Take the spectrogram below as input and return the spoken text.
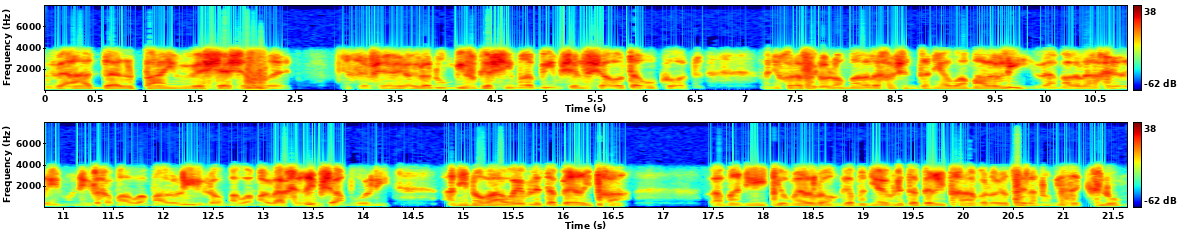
ועד 2016. אני חושב שהיו לנו מפגשים רבים של שעות ארוכות. ואני יכול אפילו לומר לך שנתניהו אמר לי ואמר לאחרים, אני אגיד לך מה הוא אמר לי, לא מה הוא אמר לאחרים שאמרו לי, אני נורא אוהב לדבר איתך. למה אני הייתי אומר לו, גם אני אוהב לדבר איתך, אבל לא יוצא לנו מזה כלום,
